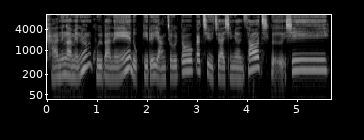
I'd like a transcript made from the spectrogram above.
가능하면은 골반의 높이를 양쪽을 똑같이 유지하시면서 지그시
